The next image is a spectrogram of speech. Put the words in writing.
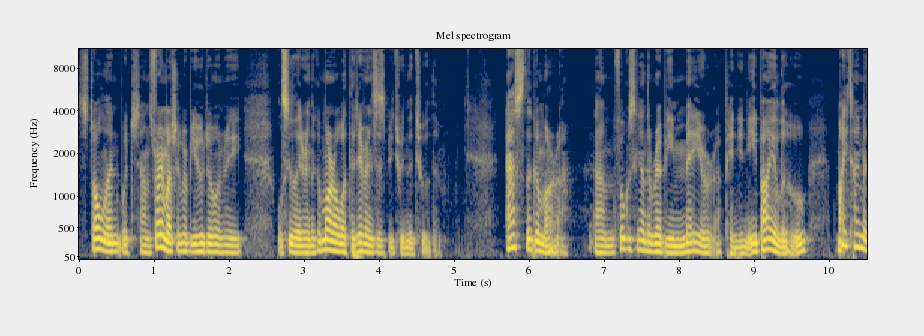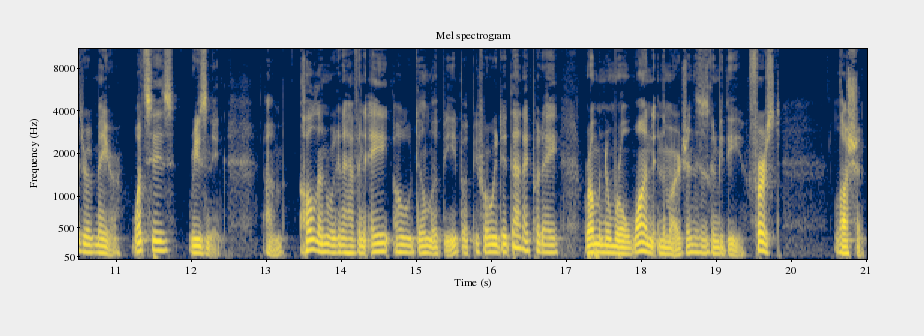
stolen, which sounds very much like Rabbi Yehuda, and we will see later in the Gemara what the difference is between the two of them. Ask the Gemara, um, focusing on the Rebbe Meir opinion, Ibayaluhu, my time as Rebbe Meir, what's his reasoning? Um, colon, we're going to have an A, O, Dilma, B, but before we did that, I put a Roman numeral 1 in the margin. This is going to be the first Lashon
